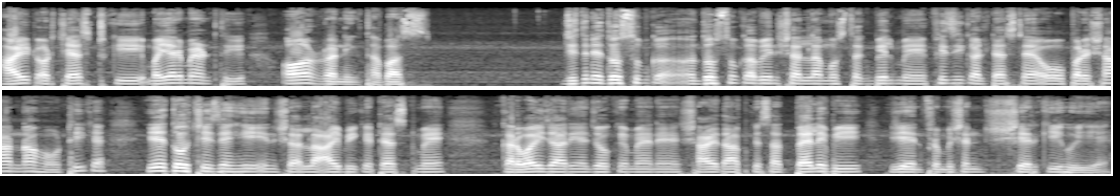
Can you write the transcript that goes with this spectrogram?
हाइट और चेस्ट की मेज़रमेंट थी और रनिंग था, बस। जितने दोस्तों का दोस्तों का भी इंशाल्लाह मुस्तकबिल में फ़िज़िकल टेस्ट है, वो परेशान ना हो, ठीक है? ये दो चीज़ें ही इंशाल्लाह आईबी के टेस्ट में करवाई जा रही हैं, जो कि मैंने शायद आपके साथ पहले भी ये इन्फॉर्मेशन शेयर की हुई है।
